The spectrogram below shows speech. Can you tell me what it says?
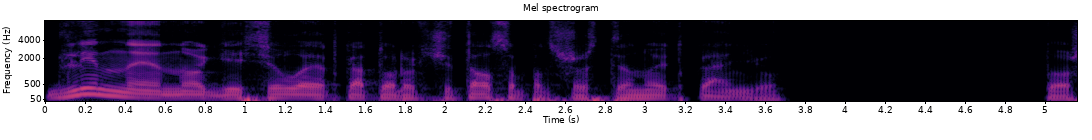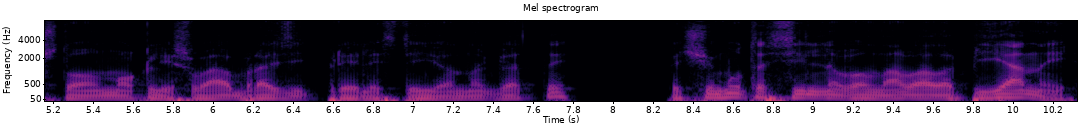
Длинные ноги, силуэт которых читался под шерстяной тканью. То, что он мог лишь вообразить прелесть ее ноготы, почему-то сильно волновало пьяный,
